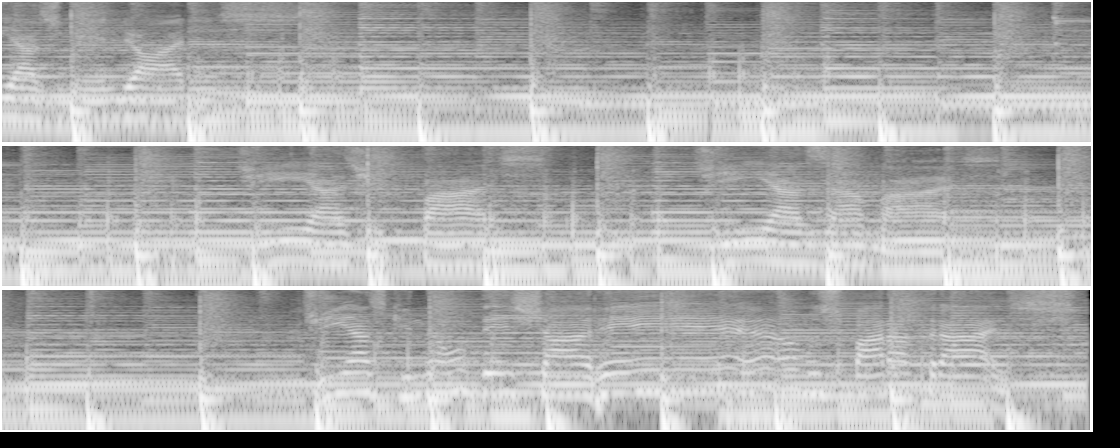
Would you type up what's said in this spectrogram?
dias melhores. Dias de paz, dias a mais. Dias que não deixaremos para trás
